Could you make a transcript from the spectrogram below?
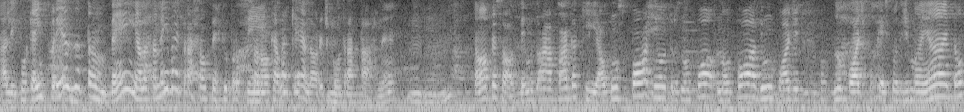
ali, porque a empresa também, ela também vai traçar o perfil profissional Sim, que ela quer na hora de contratar, né? Então, ó, pessoal, temos a vaga aqui. Alguns podem, outros não, po não podem. Um pode, não pode porque estuda de manhã. Então,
